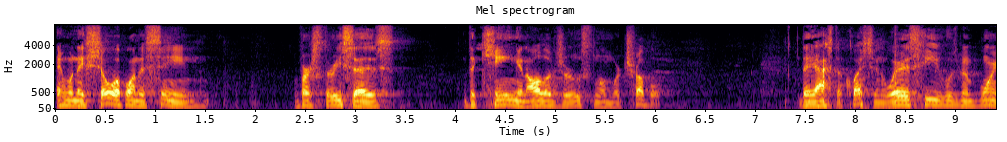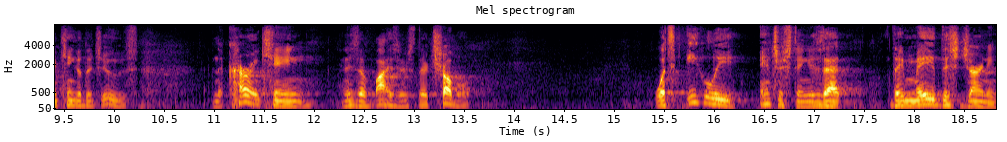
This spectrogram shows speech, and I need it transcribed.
And when they show up on the scene, verse 3 says, the king and all of Jerusalem were troubled. They asked the question, Where is he who's been born king of the Jews? And the current king and his advisors, they're troubled. What's equally interesting is that they made this journey,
